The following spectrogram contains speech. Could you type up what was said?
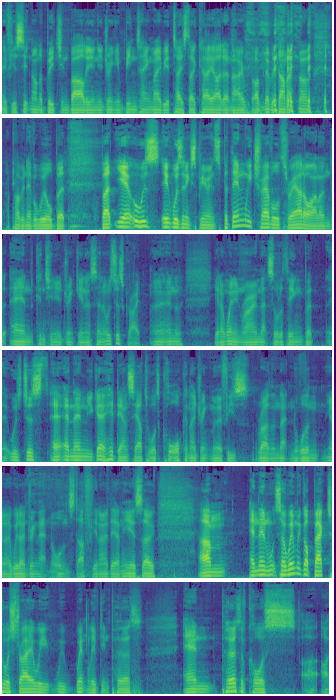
if you're sitting on a beach in Bali and you're drinking bintang, maybe it tastes okay. I don't know. I've never done it. No, I probably never will. But but yeah, it was it was an experience. But then we travelled throughout Ireland and continued to drink Guinness, and it was just great. And uh, you know when in Rome, that sort of thing. But it was just, and then you go head down south towards Cork, and they drink Murphy's rather than that northern. You know we don't drink that northern stuff. You know down here, so. Um, and then, so when we got back to Australia, we, we went and lived in Perth. And Perth, of course, I, I,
